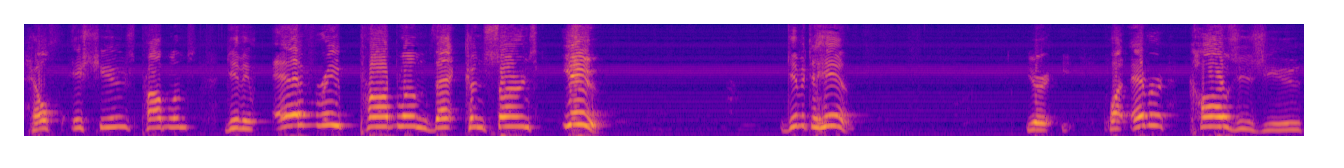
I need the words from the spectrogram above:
Health issues, problems. Give Him every problem that concerns you. Give it to Him. Your, whatever causes you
